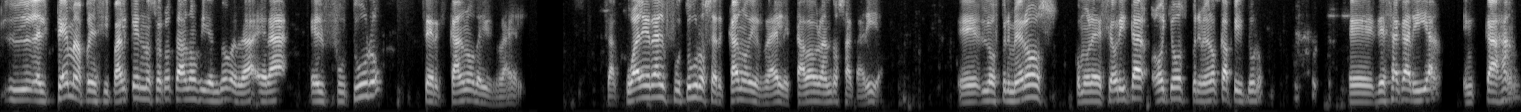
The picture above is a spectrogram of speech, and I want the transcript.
el, tema principal que nosotros estábamos viendo, ¿verdad? Era el futuro cercano de Israel. O sea, ¿cuál era el futuro cercano de Israel? Estaba hablando Zacarías. Eh, los primeros, como le decía ahorita, ocho primeros capítulos eh, de Zacarías encajan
